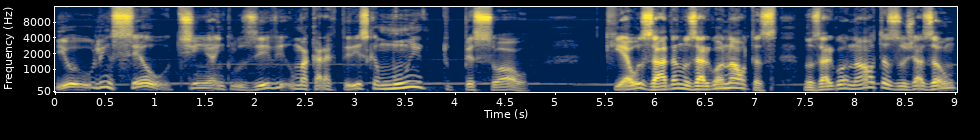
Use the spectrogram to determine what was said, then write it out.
E o Linceu tinha, inclusive, uma característica muito pessoal, que é usada nos argonautas. Nos argonautas, o Jazão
